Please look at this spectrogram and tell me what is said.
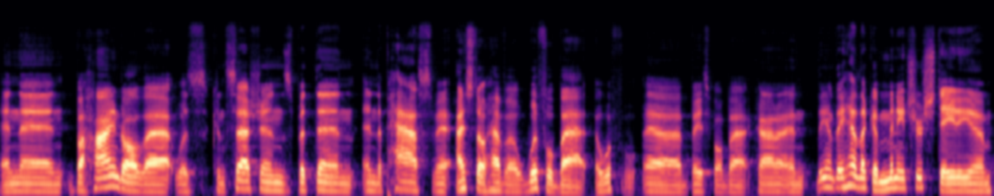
And then behind all that was concessions. But then in the past, man, I still have a wiffle bat, a wiffle uh, baseball bat, kind of. And you know, they had like a miniature stadium.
